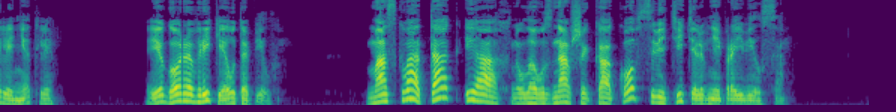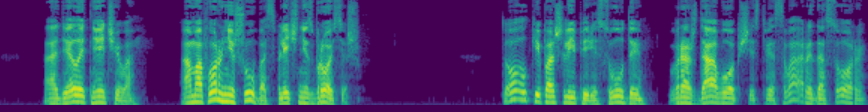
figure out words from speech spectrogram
ли, нет ли, Егора в реке утопил. Москва так и ахнула, узнавши, каков святитель в ней проявился. А делать нечего. Амафор не шуба, с плеч не сбросишь. Толки пошли, пересуды, вражда в обществе, свары да ссоры.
